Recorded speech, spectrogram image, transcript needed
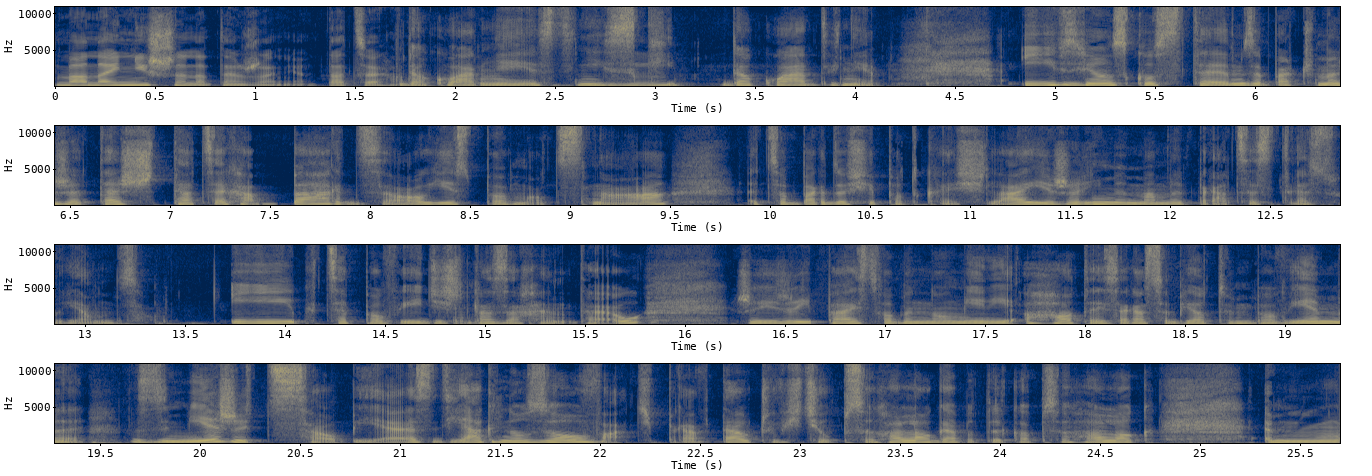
ma najniższe natężenie, ta cecha. Dokładnie, jest niski. Dokładnie. I w związku z tym zobaczmy, że też ta cecha bardzo jest pomocna, co bardzo się podkreśla, jeżeli my mamy pracę stresującą. I chcę powiedzieć na zachętę, że jeżeli Państwo będą mieli ochotę, i zaraz sobie o tym powiemy, zmierzyć sobie, zdiagnozować, prawda? Oczywiście u psychologa, bo tylko psycholog em,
